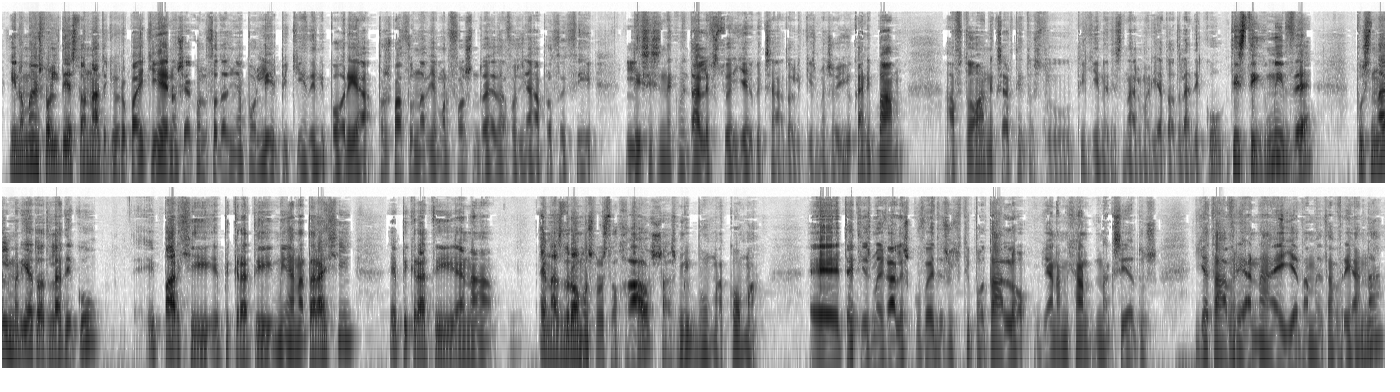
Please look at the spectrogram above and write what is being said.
Οι Ηνωμένες Πολιτείες, το ΝΑΤΟ και η Ευρωπαϊκή Ένωση, ακολουθώντας μια πολύ επικίνδυνη πορεία, προσπαθούν να διαμορφώσουν το έδαφος για να προωθηθεί λύση στην εκμετάλλευση του Αιγαίου και της Ανατολικής Μεσογείου. Κάνει μπαμ αυτό, ανεξαρτήτως του τι γίνεται στην άλλη μεριά του Ατλαντικού. Τη στιγμή δε που στην άλλη μεριά του Ατλαντικού υπάρχει, επικρατεί μια αναταραχή, επικρατεί ένα, ένας δρόμος προς το χάος, ας μην μπούμε ακόμα ε, τέτοιες μεγάλες κουβέντες, όχι τίποτα άλλο, για να μην χάνουν την αξία τους για τα αυριανά ή για τα μεθαυριανά.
